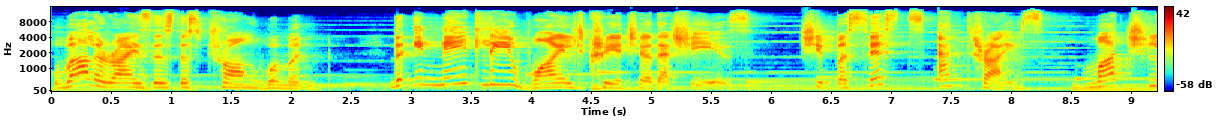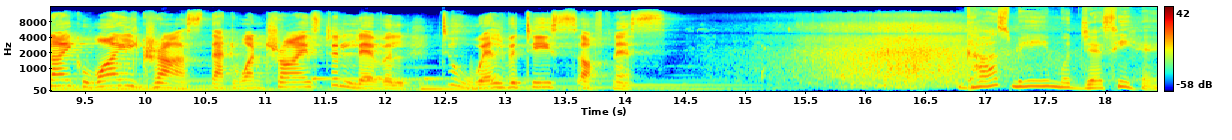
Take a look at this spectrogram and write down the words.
valorizes the strong woman, the innately wild creature that she is. She persists and thrives, much like wild grass that one tries to level to velvety softness. گھاس بھی مجھ جیسی ہے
